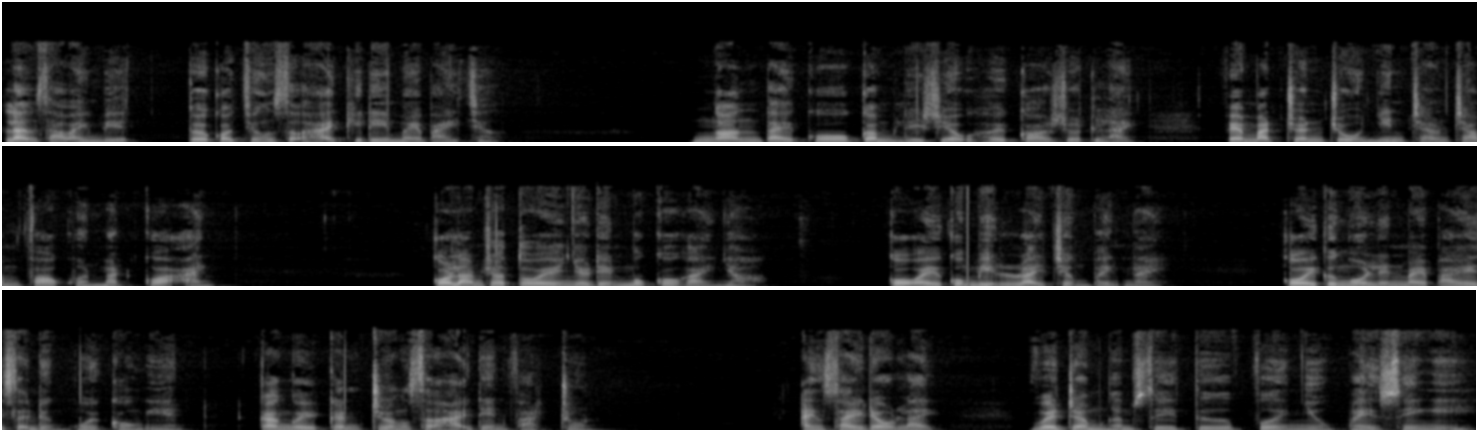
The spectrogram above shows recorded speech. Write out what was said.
Làm sao anh biết tôi có chứng sợ hãi khi đi máy bay chứ? Ngón tay cô cầm ly rượu hơi co rút lại, vẻ mặt trân trố nhìn chằm chằm vào khuôn mặt của anh. Cô làm cho tôi nhớ đến một cô gái nhỏ. Cô ấy cũng bị loại chứng bệnh này. Cô ấy cứ ngồi lên máy bay sẽ đứng ngồi không yên, cả người cẩn trương sợ hãi đến phát trôn. Anh xoay đầu lại, vừa trầm ngâm suy tư vừa nhíu mày suy nghĩ,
